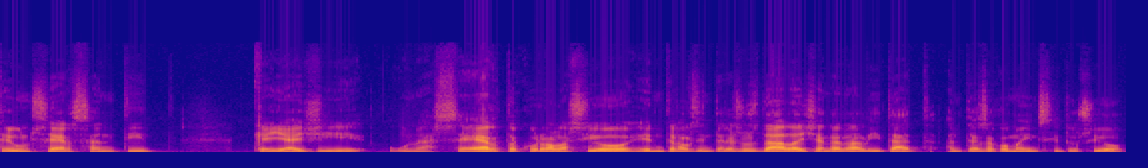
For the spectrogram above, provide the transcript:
té un cert sentit que hi hagi una certa correlació entre els interessos de la Generalitat, entesa com a institució,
